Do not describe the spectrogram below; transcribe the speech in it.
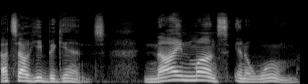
That's how He begins. Nine months in a womb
